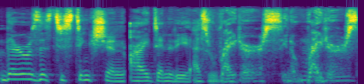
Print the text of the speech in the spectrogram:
there was this distinction, our identity as writers, you know, mm-hmm. writers.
